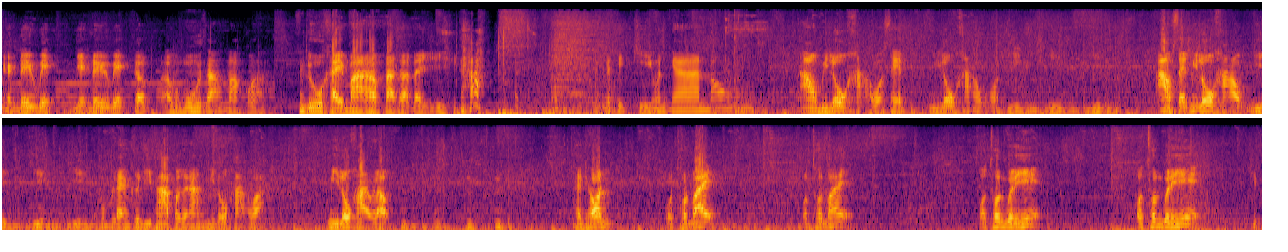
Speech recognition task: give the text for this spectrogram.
อยากได้เวกอยากได้เวกกับอามูมูสามมากกว่า ดูใครมาครับคาทัดได้อีมันก็ติดคีเหมือนกันน้อง อ้าวมีโล่ขาวอะเซตมีโล่ขาวเหรอยิงยิงยิงอ้าวเซตมีโล่ขาว ยิงยิงยิงผมแรงขึ้นที่ผ้าเปอร์นะ มีโล่ขาวอะมีโล่ขาวแล้วแพนทอนอดทนไว้ อดทนไว้ อดทนกว่านี้ อดทนกว่านี้ชิบ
